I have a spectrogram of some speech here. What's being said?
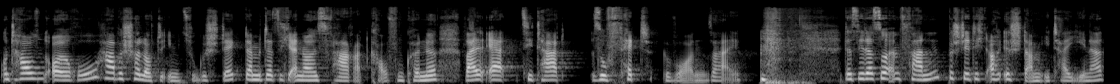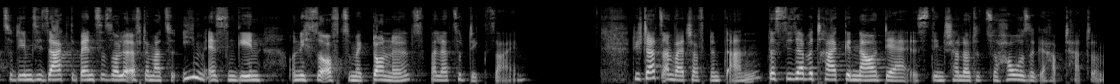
und 1000 Euro habe Charlotte ihm zugesteckt, damit er sich ein neues Fahrrad kaufen könne, weil er, Zitat, so fett geworden sei. Dass sie das so empfand, bestätigt auch ihr Stammitaliener, zu dem sie sagte, Benze solle öfter mal zu ihm essen gehen und nicht so oft zu McDonalds, weil er zu dick sei. Die Staatsanwaltschaft nimmt an, dass dieser Betrag genau der ist, den Charlotte zu Hause gehabt hatte.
